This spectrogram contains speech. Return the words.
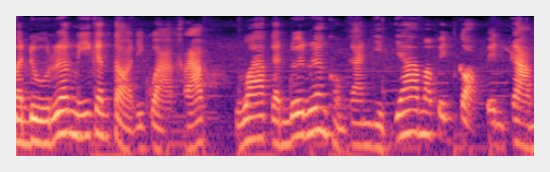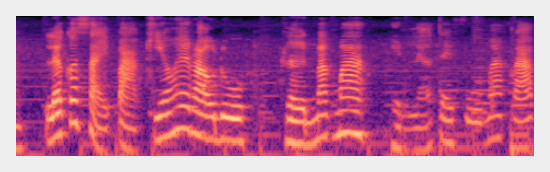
มาดูเรื่องนี้กันต่อดีกว่าครับ ว่ากันด้วยเรื่องของการหยิบหญ้ามาเป็นกอบเป็นกำแล้วก็ใส่ปากเคี้ยวให้เราดู เพลินมากๆ เห็นแล้วใจฟูมากครับ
